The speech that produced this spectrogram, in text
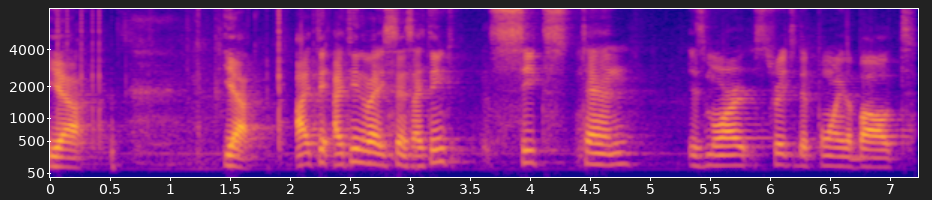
yeah, yeah. I think I think that makes sense. I think six ten is more straight to the point about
